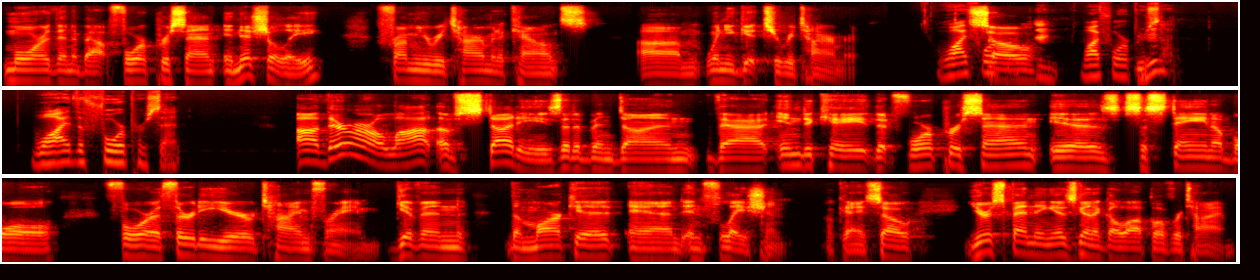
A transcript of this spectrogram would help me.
more than about 4% initially from your retirement accounts um, when you get to retirement. Why 4%? So, Why 4%? percent mm hmm Why the 4%? Uh, there are a lot of studies that have been done that indicate that 4% is sustainable for a 30 year time frame given the market and inflation okay? So your spending is going to go up over time.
